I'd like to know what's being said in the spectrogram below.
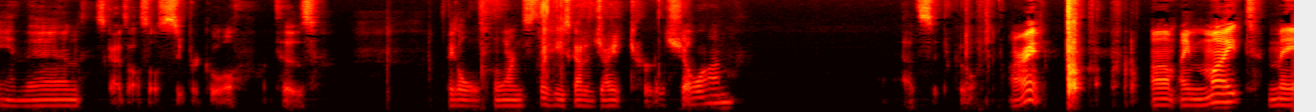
And then this guy's also super cool with his big old horns. Like he's got a giant turtle shell on. That's super cool. All right. Um, I might, may,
